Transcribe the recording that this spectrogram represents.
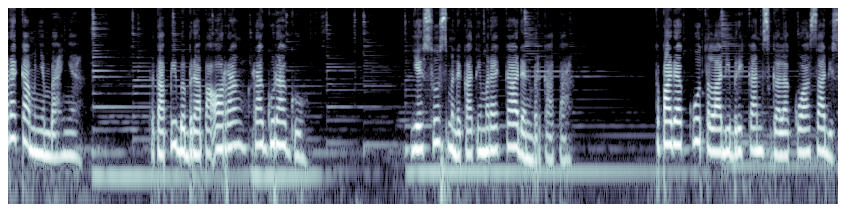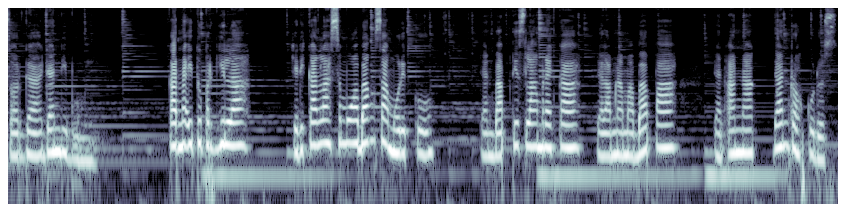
mereka menyembahnya. Tetapi beberapa orang ragu-ragu. Yesus mendekati mereka dan berkata, Kepadaku telah diberikan segala kuasa di sorga dan di bumi. Karena itu pergilah, jadikanlah semua bangsa muridku, dan baptislah mereka dalam nama Bapa dan Anak dan Roh Kudus.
